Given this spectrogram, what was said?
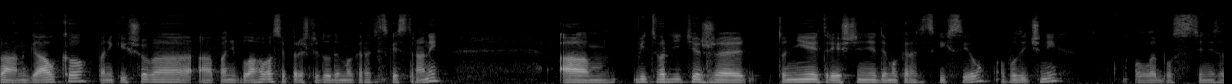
pán Galko, pani Kišová a pani Blahová ste prešli do demokratickej strany. A vy tvrdíte, že to nie je trieštenie demokratických síl opozičných, lebo ste neza,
